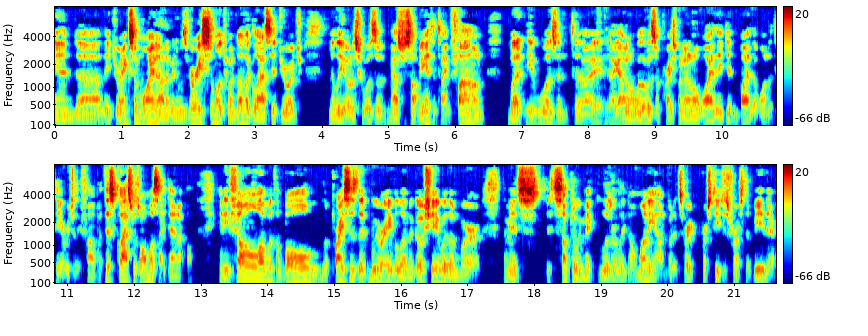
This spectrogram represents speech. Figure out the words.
and uh, they drank some wine out of it. It was very similar to another glass that George Miliotis, who was a master sommelier at the time, found, but it wasn't. Uh, I, I, don't know what it was the price, but I don't know why they didn't buy the one that they originally found. But this glass was almost identical, and he fell in love with the bowl. The prices that we were able to negotiate with him were, I mean, it's it's something we make literally no money on, but it's very prestigious for us to be there.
